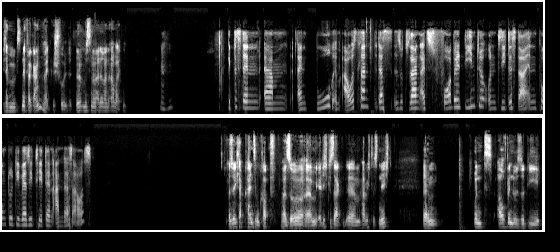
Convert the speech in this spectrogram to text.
ich sage mal, ein bisschen der Vergangenheit geschuldet. Ne? Müssen wir alle daran arbeiten. Mhm. Gibt es denn ähm, ein Buch im Ausland, das sozusagen als Vorbild diente und sieht es da in puncto Diversität denn anders aus? Also ich habe keins im Kopf. Also ähm, ehrlich gesagt ähm, habe ich das nicht. Ähm, und auch wenn du so die,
